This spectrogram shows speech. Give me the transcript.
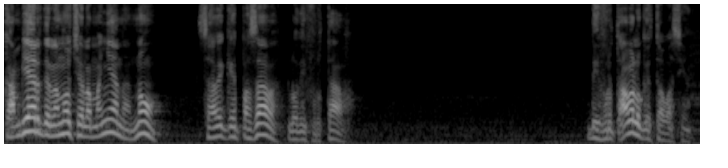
cambiar de la noche a la mañana. No, ¿sabe qué pasaba? Lo disfrutaba. Disfrutaba lo que estaba haciendo.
